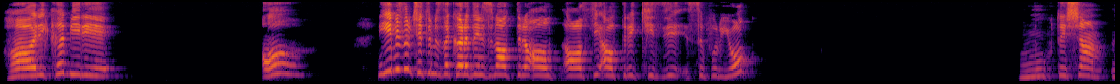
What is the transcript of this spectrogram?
Harika biri. Aa. Niye bizim chatimizde Karadeniz'in alt tire alt, asi alt tire kizi sıfır yok? Muhteşem.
